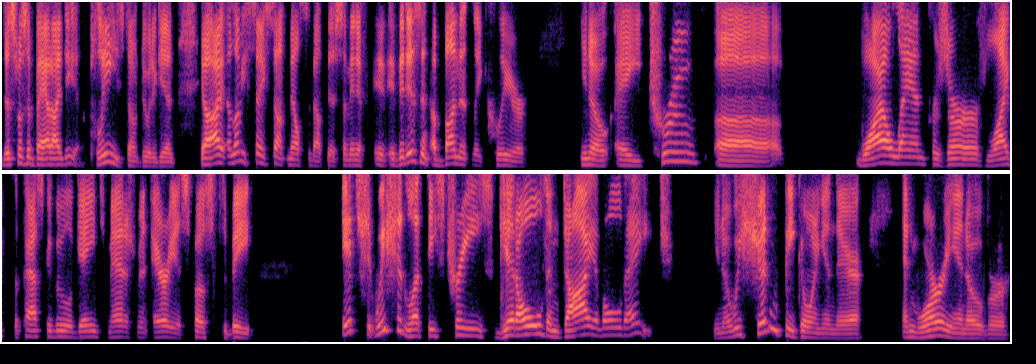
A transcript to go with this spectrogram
this was a bad idea. Please don't do it again. Yeah I, let me say something else about this. I mean if if it isn't abundantly clear you know a true uh, wildland preserve like the Pascagoula Games Management Area is supposed to be, it should, we should let these trees get old and die of old age. You know, we shouldn't be going in there and worrying over,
